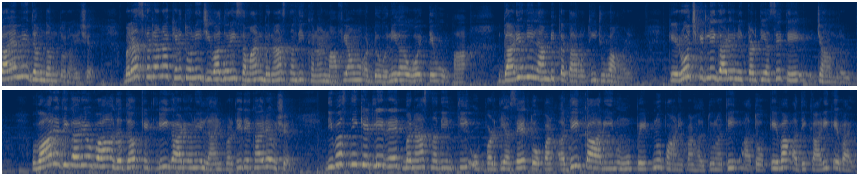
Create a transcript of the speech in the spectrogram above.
કાયમી ધમધમતો રહે છે. બનાસકાંઠાના ખેડૂતોની જીવાદોરી સમાન બનાસ નદી ખનન માફિયાઓનો અડ્ડો બની ગયો હોય તેવું આ ગાડીઓની લાંબી કતારોથી જોવા મળે. કે રોજ કેટલી ગાડીઓ નીકળતી હશે તે જાણવું રહ્યું. વાર અધિકારીઓ વાહ ધધક કેટલી ગાડીઓની લાઇન પરથી દેખાઈ રહ્યું છે. દિવસની કેટલી રેત બનાસ નદીથી ઉપડતી હશે તો પણ અધિકારીનું પેટનું પાણી પણ હલતું નથી. આ તો કેવા અધિકારી કહેવાય?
